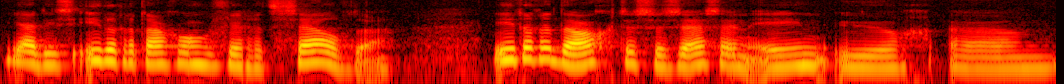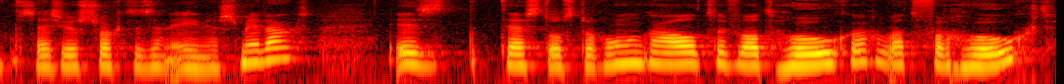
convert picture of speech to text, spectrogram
Ja, die is iedere dag ongeveer hetzelfde. Iedere dag tussen 6 en 1 uur, um, ehm, 6 uur s ochtends en 1 uur s middags, is het testosterongehalte wat hoger, wat verhoogd.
